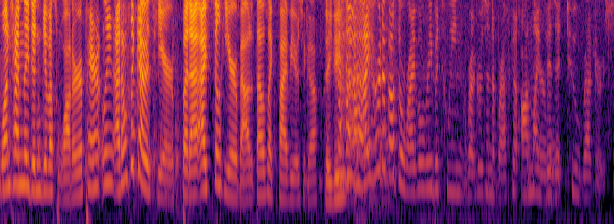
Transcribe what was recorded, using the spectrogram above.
One time they didn't give us water, apparently. I don't think I was here, but I, I still hear about it. That was like five years ago. They didn't. I heard about the rivalry between Rutgers and Nebraska on my visit to Rutgers.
